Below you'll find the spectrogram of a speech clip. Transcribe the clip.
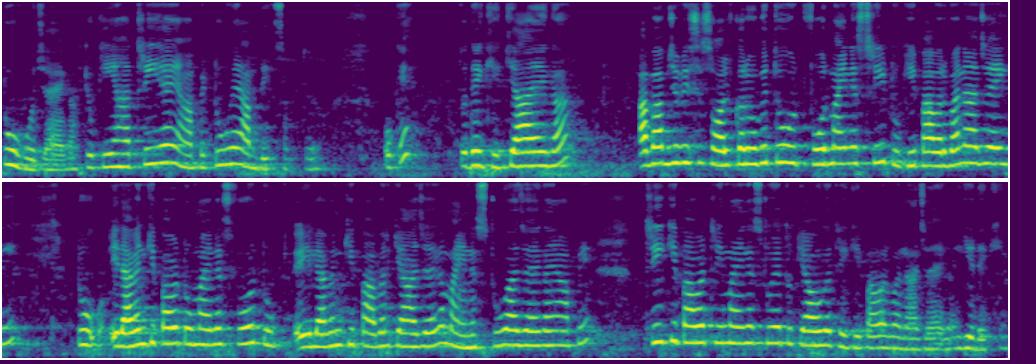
टू हो जाएगा, क्योंकि यहाँ थ्री है, यहाँ पे टू है, आप देख सकते हो। ओके तो देखिए क्या आएगा? अब आप जब इसे सॉल्व करोगे तो फोर माइनस थ्री टू की पावर वन आ जाएगी। टू इलेवन की power two minus four, two eleven की पावर क्या आ जाएगा? माइनस टू आ जाएगा यहाँ पे। थ्री की पावर थ्री माइनस टू है तो क्या होगा? थ्री की पावर वन आ जाएगा। ये देखिए।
